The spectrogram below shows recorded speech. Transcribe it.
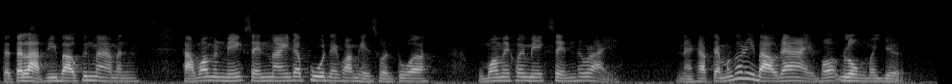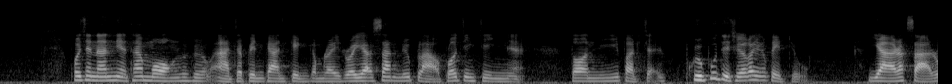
แต่ตลาดรีบาวขึ้นมามันถามว่ามัน make sense ไหมถ้าพูดในความเห็นส่วนตัว ผมว่าไม่ค่อย make sense เท่าไหร่นะครับแต่มันก็รีบาวได้เพราะลงมาเยอะ เพราะฉะนั้นเนี่ยถ้ามองก็คืออาจจะเป็นการเก่งกำไรระยะสั้นหรือเปล่า เพราะจริงๆเนี่ยตอนนี้ปัจจัยคือผู้ติดเชื้อก็ยังติดอยู่ ยารักษาโร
